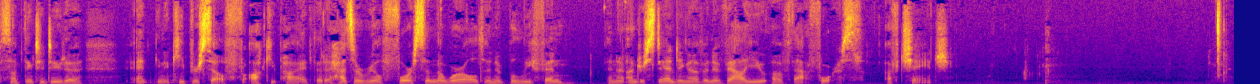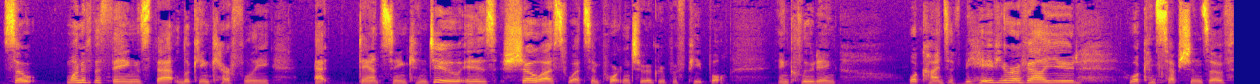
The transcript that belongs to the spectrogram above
something to do to you know keep yourself occupied. That it has a real force in the world and a belief in and an understanding of and a value of that force of change. So, one of the things that looking carefully at dancing can do is show us what's important to a group of people, including what kinds of behavior are valued, what conceptions of,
